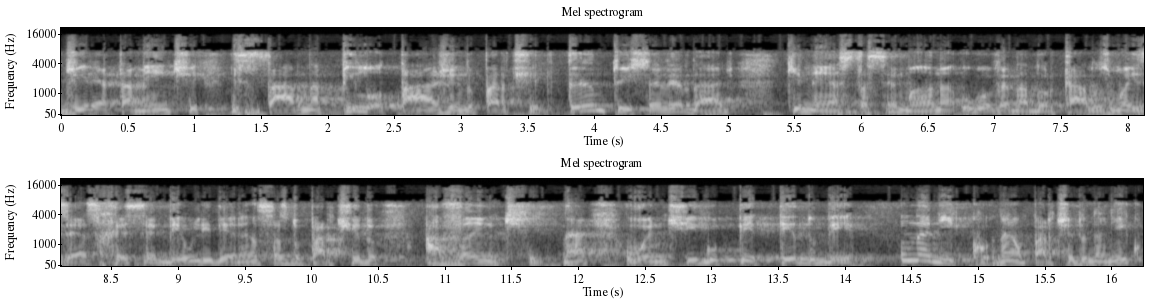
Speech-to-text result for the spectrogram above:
diretamente estar na pilotagem do partido. Tanto isso é verdade que nesta semana o governador Carlos Moisés recebeu lideranças do partido Avante, né? O antigo PT do B um nanico, né? Um partido nanico,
